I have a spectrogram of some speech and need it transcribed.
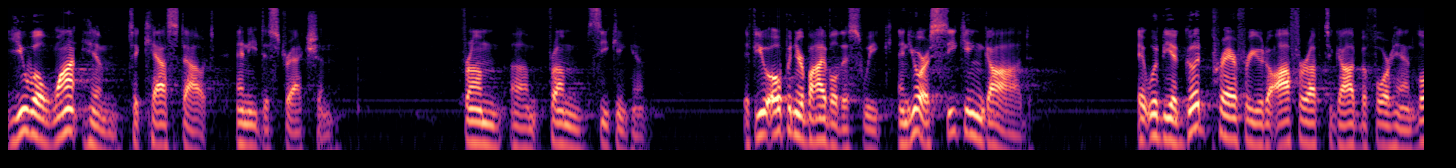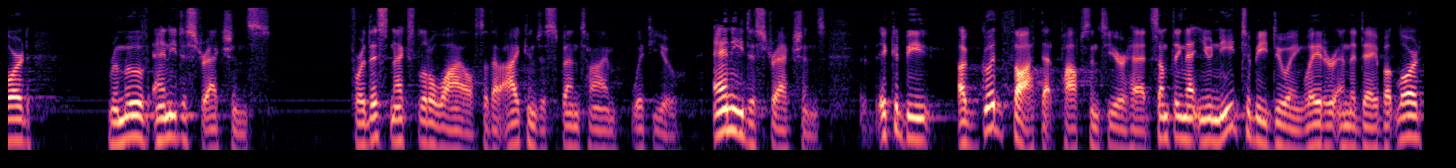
you will want him to cast out any distraction from, um, from seeking him. If you open your Bible this week and you are seeking God, it would be a good prayer for you to offer up to God beforehand Lord, remove any distractions for this next little while so that I can just spend time with you. Any distractions. It could be a good thought that pops into your head, something that you need to be doing later in the day. But Lord,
